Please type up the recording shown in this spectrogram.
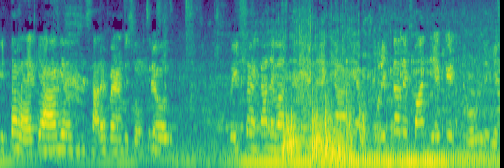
ਇੱਟਾਂ ਲੈ ਕੇ ਆ ਗਿਆ ਤੁਸੀਂ ਸਾਰੇ ਭੈਣ ਵੀ ਸੋਚ ਰਹੇ ਹੋ ਵੀ ਇੱਟਾਂ ਕਾਦੇ ਵਾਸਤੇ ਜਿਹੜੇ ਲੈ ਕੇ ਆ ਗਿਆ ਔਰ ਇੱਟਾਂ ਦੇ ਪੰਜ ਇੱਕ ਇੱਕ ਹੋਰ ਲੈ ਗਿਆ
